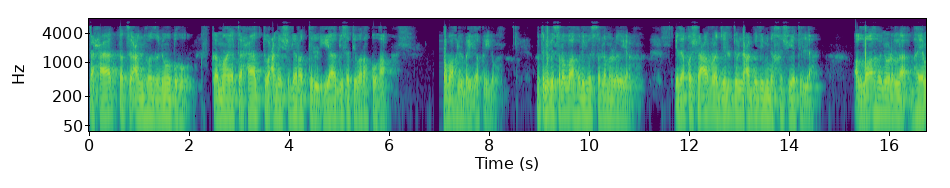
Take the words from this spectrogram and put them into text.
تحاتت عنه ذنوبه كما يتحات عن شجرة اليابسة ورقها. رواه البيهقي. മുത്തനബി സല്ലല്ലാഹു അലൈഹി ജൽദുൽ അബ്ദി മിൻ അള്ളാഹുവിനോടുള്ള ഭയം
